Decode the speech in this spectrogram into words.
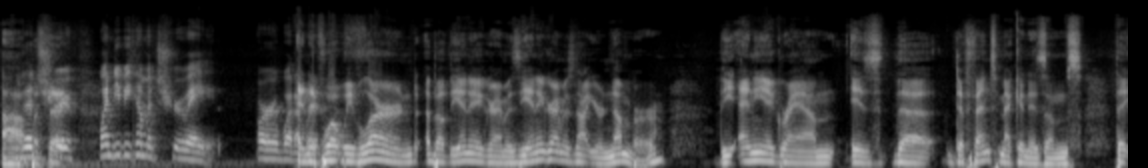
uh, the true the- when do you become a true eight or whatever? and if what is? we've learned about the enneagram is the enneagram is not your number the enneagram is the defense mechanisms that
